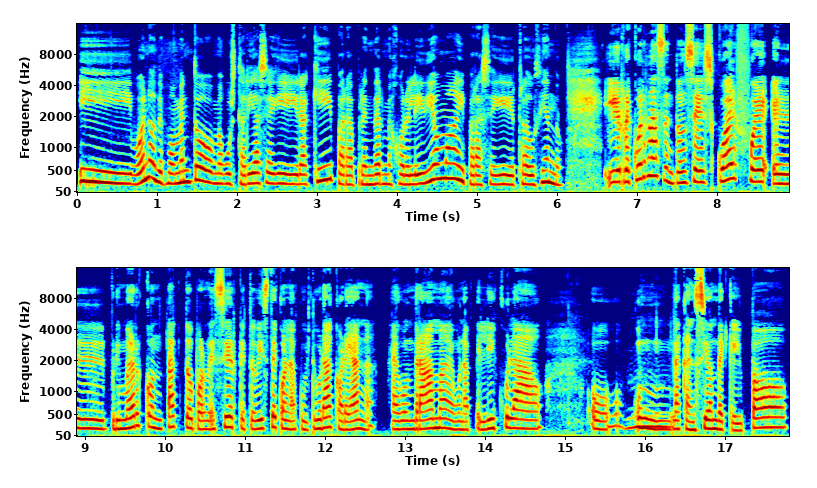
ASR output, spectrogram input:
y bueno, de momento me gustaría seguir aquí para aprender mejor el idioma y para seguir traduciendo. ¿Y recuerdas entonces cuál fue el primer contacto, por decir, que tuviste con la cultura coreana? ¿Algún drama, alguna película o, mm. una canción de K-pop?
